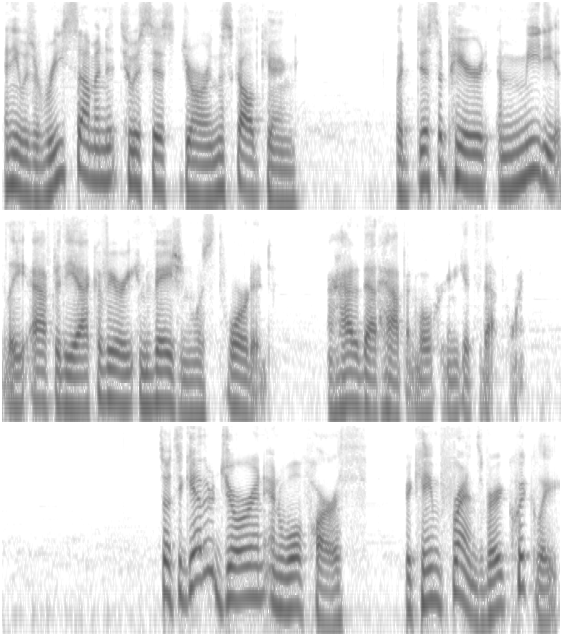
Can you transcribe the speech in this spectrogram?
and he was resummoned to assist Jorunn the Skald-King, but disappeared immediately after the Akaviri invasion was thwarted. Now, how did that happen? Well, we're going to get to that point. So together, Jorunn and Wulfharth became friends very quickly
